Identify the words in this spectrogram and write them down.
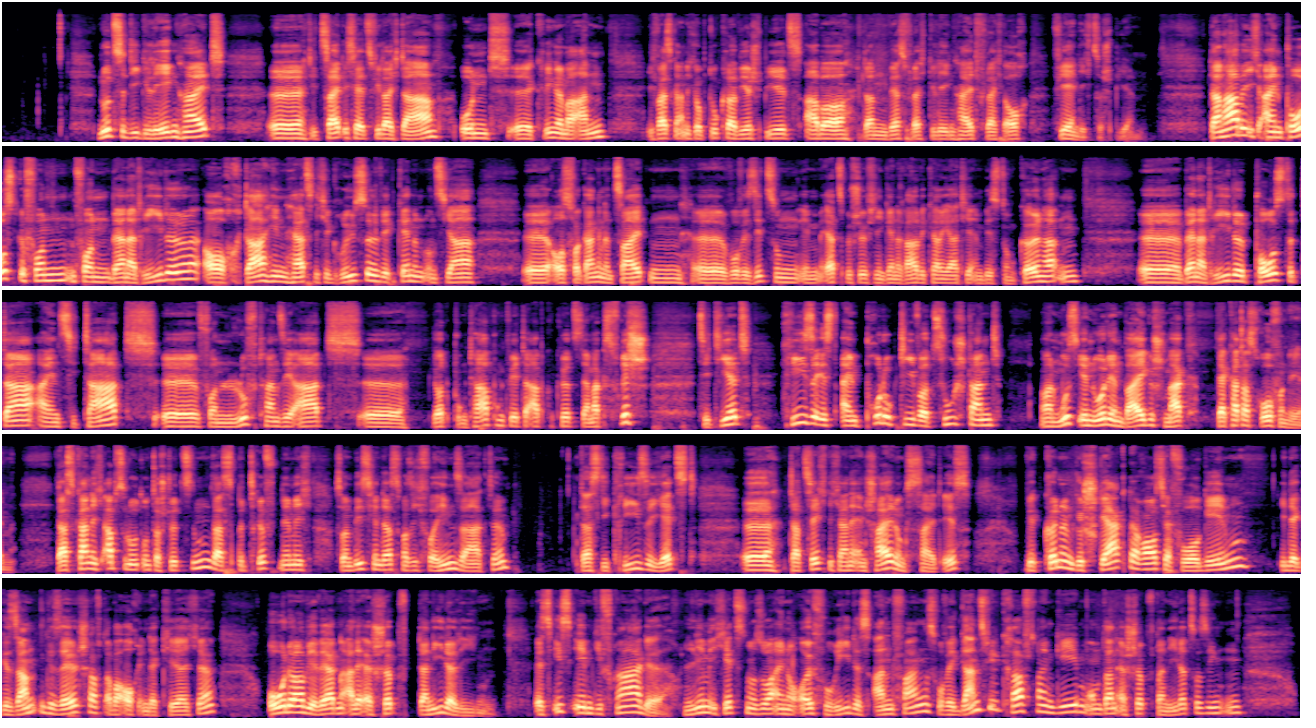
nutze die Gelegenheit. Äh, die Zeit ist jetzt vielleicht da und äh, klingel mal an. Ich weiß gar nicht, ob du Klavier spielst, aber dann wäre es vielleicht Gelegenheit, vielleicht auch vierhändig zu spielen. Dann habe ich einen Post gefunden von Bernhard Riedel. Auch dahin herzliche Grüße. Wir kennen uns ja äh, aus vergangenen Zeiten, äh, wo wir Sitzungen im erzbischöflichen Generalvikariat hier im Bistum Köln hatten. Äh, Bernhard Riedel postet da ein Zitat äh, von Lufthanseat J.H. wird abgekürzt, der Max Frisch zitiert, Krise ist ein produktiver Zustand, man muss ihr nur den Beigeschmack der Katastrophe nehmen. Das kann ich absolut unterstützen. Das betrifft nämlich so ein bisschen das, was ich vorhin sagte. dass die Krise jetzt äh, tatsächlich eine Entscheidungszeit ist. Wir können gestärkt daraus hervorgehen, in der gesamten Gesellschaft, aber auch in der Kirche, oder wir werden alle erschöpft da niederliegen. Es ist eben die Frage, nehme ich jetzt nur so eine Euphorie des Anfangs, wo wir ganz viel Kraft reingeben, um dann erschöpft da niederzusinken,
